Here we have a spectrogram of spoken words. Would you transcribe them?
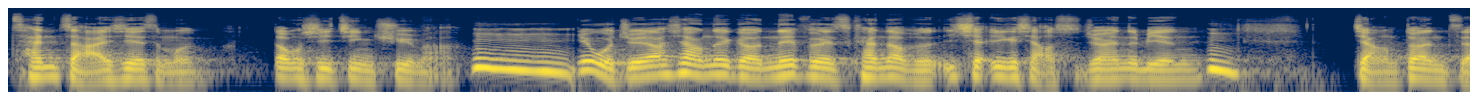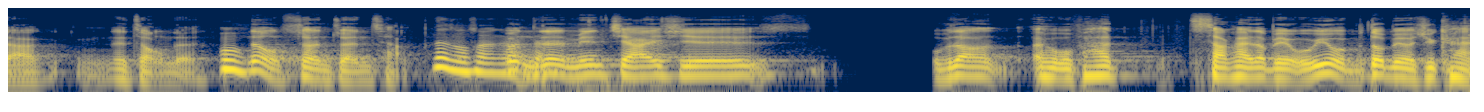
掺杂一些什么。东西进去嘛，嗯嗯嗯，因为我觉得要像那个 Netflix 看到不是一小一个小时就在那边讲段子啊那种的，嗯、那种算专场，那种算专场。或者你在里面加一些，我不知道，哎，我怕伤害到别人，我因为我都没有去看，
